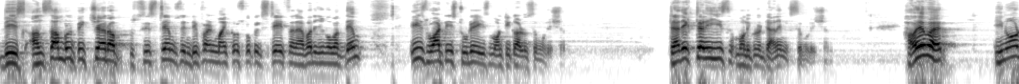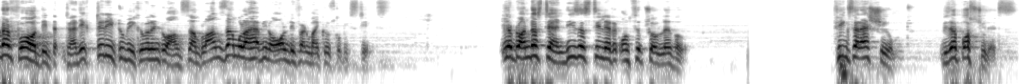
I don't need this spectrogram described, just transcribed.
this ensemble picture of systems in different microscopic states and averaging over them is what is today is Monte Carlo simulation. Trajectory is molecular dynamics simulation. However, in order for the trajectory to be equivalent to ensemble, ensemble I have in all different microscopic states. You have to understand these are still at a conceptual level. Things are assumed, these are postulates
